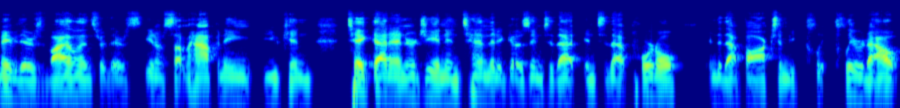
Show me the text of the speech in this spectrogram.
maybe there's violence or there's you know something happening you can take that energy and intend that it goes into that into that portal into that box and be cl- cleared out.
